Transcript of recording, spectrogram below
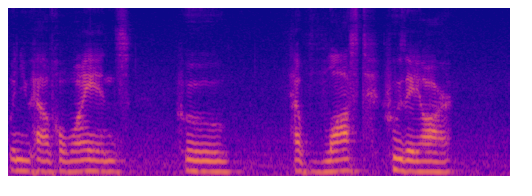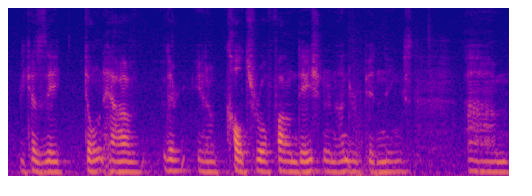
when you have Hawaiians who have lost who they are because they don't have their you know cultural foundation and underpinnings um,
